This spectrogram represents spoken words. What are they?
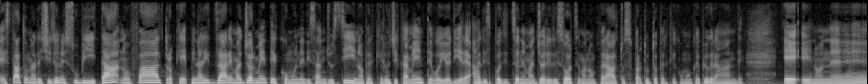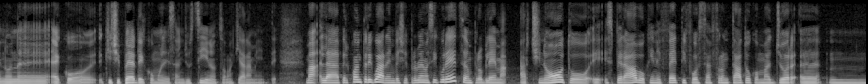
è stata una decisione subita, non fa altro che penalizzare maggiormente il comune di San Giustino perché logicamente voglio dire ha a disposizione maggiori risorse ma non per altro, soprattutto perché comunque è più grande e, e non, è, non è, ecco, chi ci perde è il comune di San Giustino, insomma, chiaramente. Ma la, per quanto riguarda invece il problema sicurezza è un problema arcinoto e, e speravo che in effetti fosse affrontato con maggior eh, mh,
